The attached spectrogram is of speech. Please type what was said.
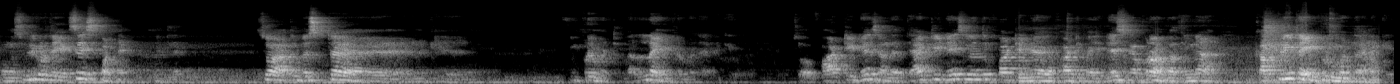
அவங்க சொல்லிக் கொடுத்த எக்ஸசைஸ் பண்ணேன் வீட்டில். ஸோ அது பெஸ்ட்டை எனக்கு இம்ப்ரூவ்மெண்ட் நல்ல இம்ப்ரூவ்மெண்ட் எனக்கு. ஸோ ஃபார்ட்டி டேஸ் அந்த தேர்ட்டி டேஸ்லேருந்து ஃபார்ட்டி ஃபார்ட்டி ஃபைவ் டேஸ்க்கு அப்புறம் பார்த்தீங்கன்னா கம்ப்ளீட்டாக இம்ப்ரூவ்மெண்ட் தான் எனக்கு.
